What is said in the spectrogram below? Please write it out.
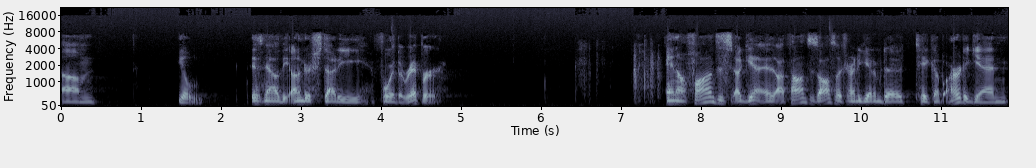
um, you know is now the understudy for the Ripper. And Alphonse is again. Alphonse is also trying to get him to take up art again,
